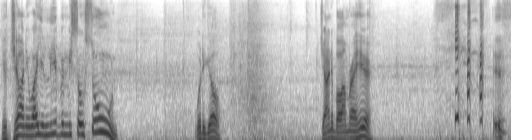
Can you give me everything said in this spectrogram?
Yo, Johnny, why you leaving me so soon? Where'd he go? Johnny I'm right here.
